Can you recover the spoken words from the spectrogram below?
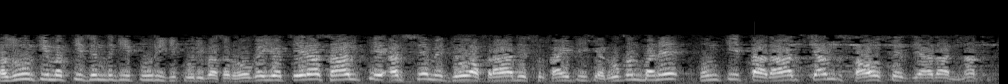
حضور کی مکی زندگی پوری کی پوری بسر ہو گئی اور تیرہ سال کے عرصے میں جو افراد اس سوسائٹی کے رکن بنے، ان کی تعداد چند سو سے زیادہ نہ تھی۔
